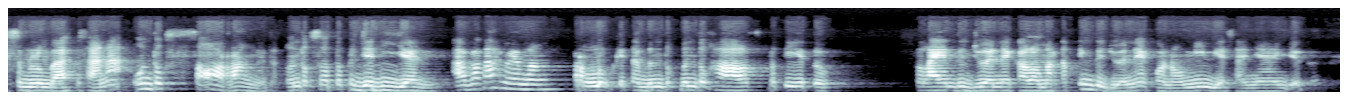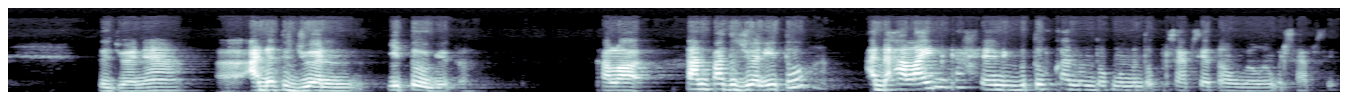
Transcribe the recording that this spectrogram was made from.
sebelum bahas ke sana untuk seseorang gitu untuk suatu kejadian apakah memang perlu kita bentuk-bentuk hal seperti itu selain tujuannya kalau marketing tujuannya ekonomi biasanya gitu tujuannya uh, ada tujuan itu gitu. Kalau tanpa tujuan itu ada hal lain kah yang dibutuhkan untuk membentuk persepsi atau membangun persepsi?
